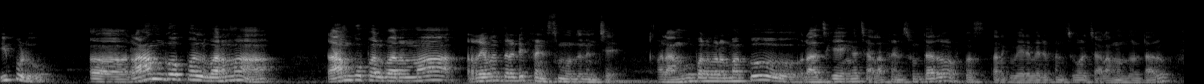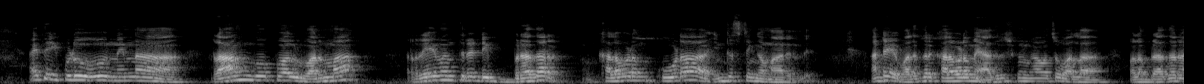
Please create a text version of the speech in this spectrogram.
ఇప్పుడు రామ్ గోపాల్ వర్మ రామ్ గోపాల్ వర్మ రేవంత్ రెడ్డి ఫ్రెండ్స్ ముందు నుంచే. రామ్ గోపాల్ వర్మకు రాజకీయంగా చాలా ఫ్రెండ్స్ ఉంటారు. కోర్స్ తనకి వేరే వేరే ఫ్రెండ్స్ కూడా చాలా మంది ఉంటారు. అయితే ఇప్పుడు నిన్న రామ్ గోపాల్ వర్మ రేవంత్ రెడ్డి బ్రదర్ కలవడం కూడా ఇంట్రెస్టింగ్గా మారింది. అంటే వాళ్ళిద్దరు కలవడం యాదృష్కం కావచ్చు. వాళ్ళ వాళ్ళ బ్రదర్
